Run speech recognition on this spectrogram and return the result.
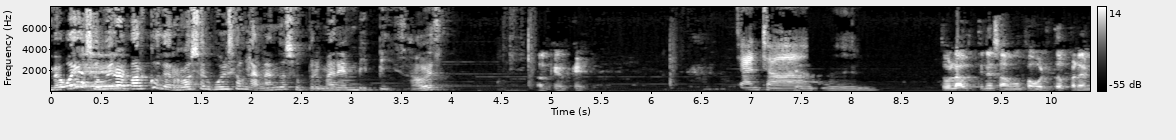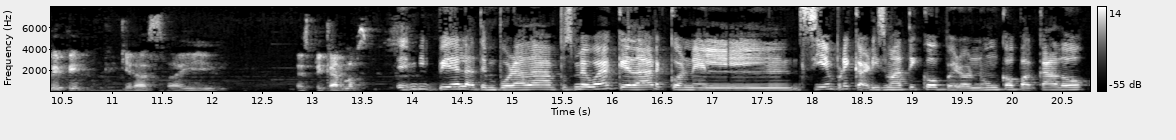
Me voy a subir eh, al barco de Russell Wilson ganando su primer MVP, ¿sabes? Ok, ok. Chan, chan. ¿Tú, Lau, tienes algún favorito para MVP que quieras ahí explicarnos? MVP de la temporada, pues me voy a quedar con el siempre carismático, pero nunca opacado,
